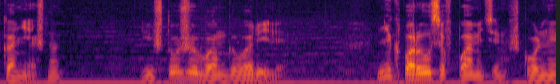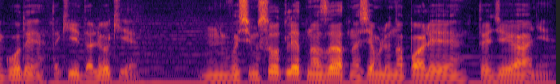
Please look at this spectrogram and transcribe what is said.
Конечно. И что же вам говорили? Ник порылся в памяти. Школьные годы такие далекие. 800 лет назад на Землю напали Тедиане,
